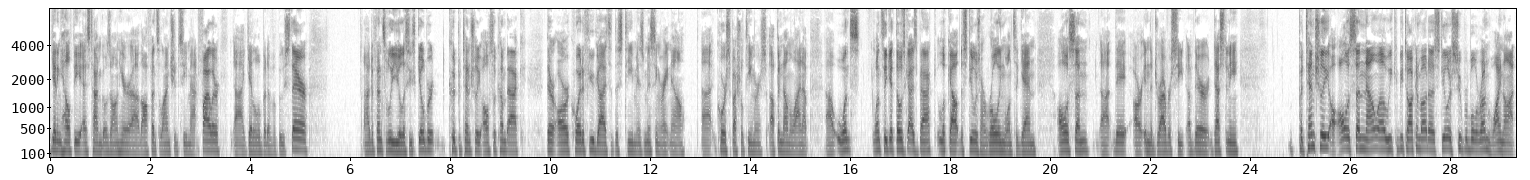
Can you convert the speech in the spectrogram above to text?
getting healthy as time goes on. Here, uh, the offensive line should see Matt Feiler get a little bit of a boost there. defensively, Ulysees Gilbert could potentially also come back. There are quite a few guys that this team is missing right now uh, core special teamers up and down the lineup. Uh, once once they get those guys back, look out. The Steelers are rolling once again. All of a sudden, uh, they are in the driver's seat of their destiny. Potentially, all of a sudden now uh, we could be talking about a Steelers Super Bowl run. Why not?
